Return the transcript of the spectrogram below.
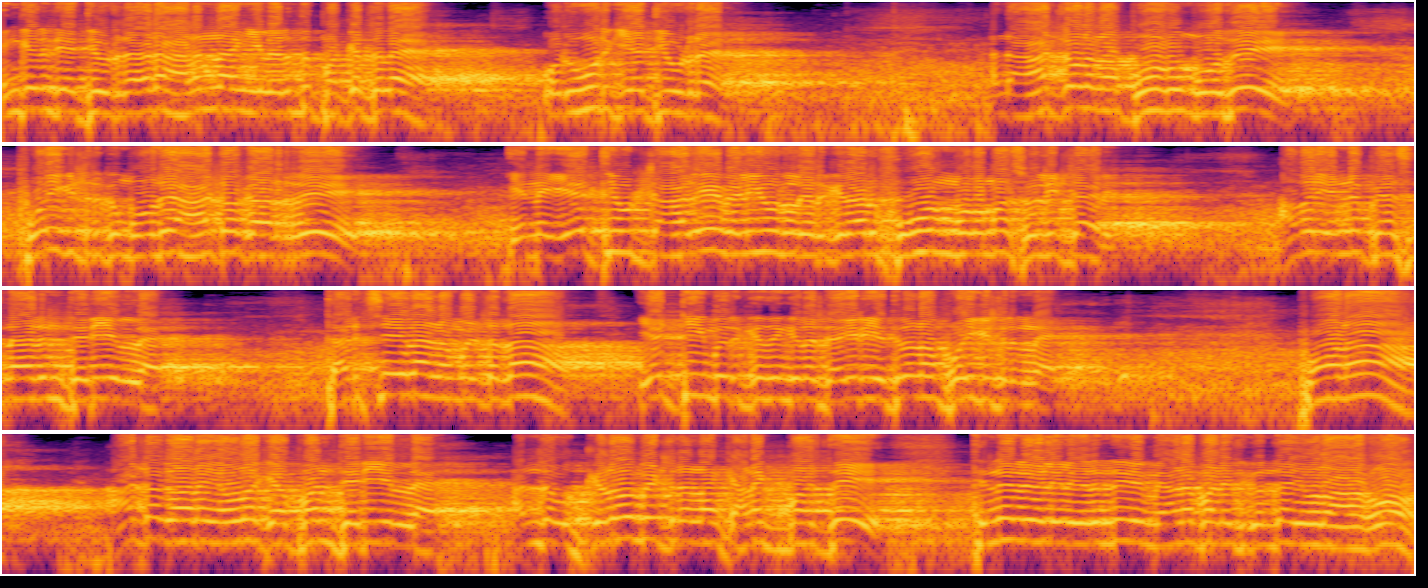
எங்க இருந்து ஏத்தி விடுறாரு? அனந்தாங்கில இருந்து பக்கத்துல ஒரு ஊருக்கு ஏற்றி விடுறாரு. அந்த ஆட்டோல நான் போகும்போது போய்கிட்டு இருக்கும்போது ஆட்டோக்காரரு என்னை ஏற்றி விட்டாலே வெளியூரில் வெளியூர்ல இருக்கிறாரு போன் மூலமா சொல்லிட்டாரு. அவர் என்ன பேசினாருன்னு தெரியல. தற்செயலா நம்மள்கிட்ட தான் ஏடிஎம் இருக்குதுங்கிற தைரியத்தில் நான் போய்கிட்டு இருந்தேன். போனா ஆட்டோக்காரன் எவ்வளவு கேட்பான்னு தெரியல. அந்த கிலோமீட்டரை நான் கணக்கு பார்த்து திருநெல்வேலியில இருந்து மேலப்பாளையத்துக்கு வந்தா இவ்வளவு ஆகும்.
